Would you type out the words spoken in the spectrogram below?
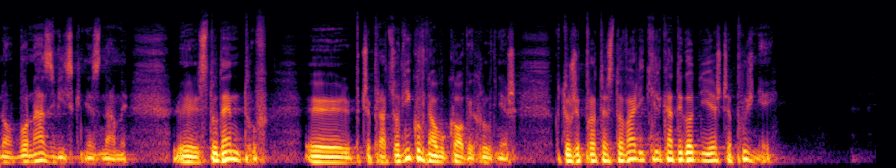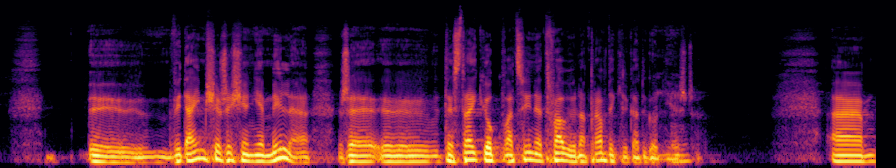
no bo nazwisk nie znamy, y, studentów, y, czy pracowników naukowych również, którzy protestowali kilka tygodni jeszcze później. Y, Wydaje mi się, że się nie mylę, że te strajki okupacyjne trwały naprawdę kilka tygodni jeszcze. Em,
